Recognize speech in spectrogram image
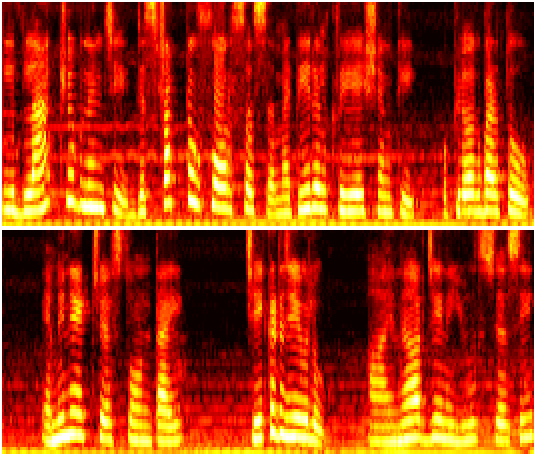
ఈ బ్లాక్ క్యూబ్ నుంచి డిస్ట్రక్టివ్ ఫోర్సెస్ మెటీరియల్ క్రియేషన్కి ఉపయోగపడుతూ ఎమినేట్ చేస్తూ ఉంటాయి. చీకటి జీవులు ఆ ఎనర్జీని యూజ్ చేసి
